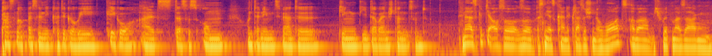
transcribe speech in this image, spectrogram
passen auch besser in die Kategorie Ego, als dass es um Unternehmenswerte ging, die dabei entstanden sind. Na, es gibt ja auch so, so, es sind jetzt keine klassischen Awards, aber ich würde mal sagen,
